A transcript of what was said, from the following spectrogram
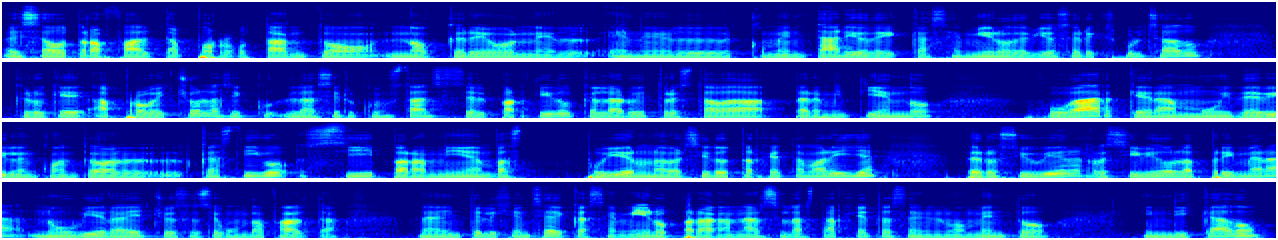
esa otra falta, por lo tanto no creo en el, en el comentario de Casemiro debió ser expulsado. Creo que aprovechó las, las circunstancias del partido que el árbitro estaba permitiendo jugar, que era muy débil en cuanto al castigo. Sí, para mí ambas pudieron haber sido tarjeta amarilla, pero si hubiera recibido la primera no hubiera hecho esa segunda falta la inteligencia de Casemiro para ganarse las tarjetas en el momento indicado.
